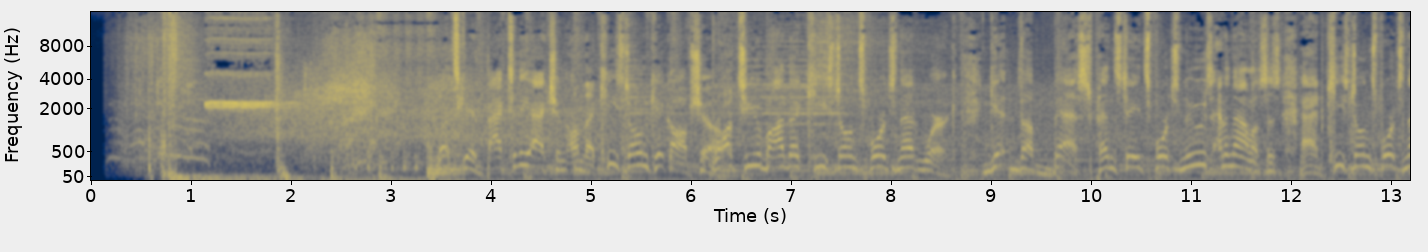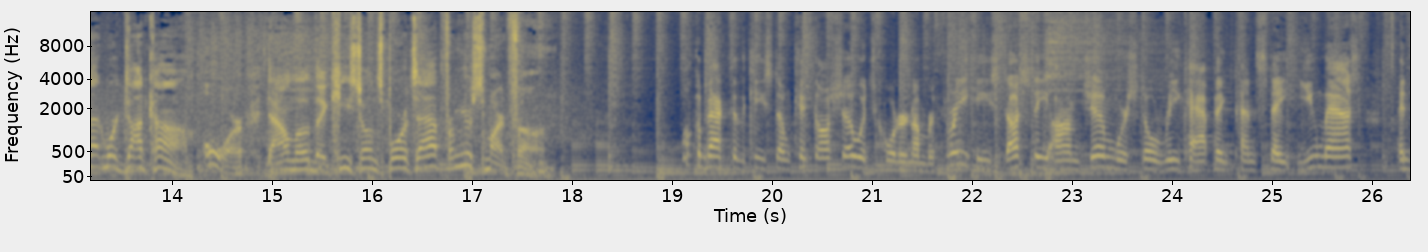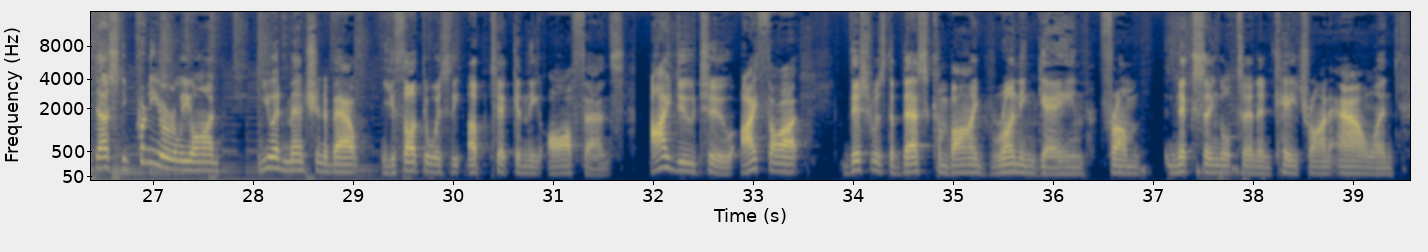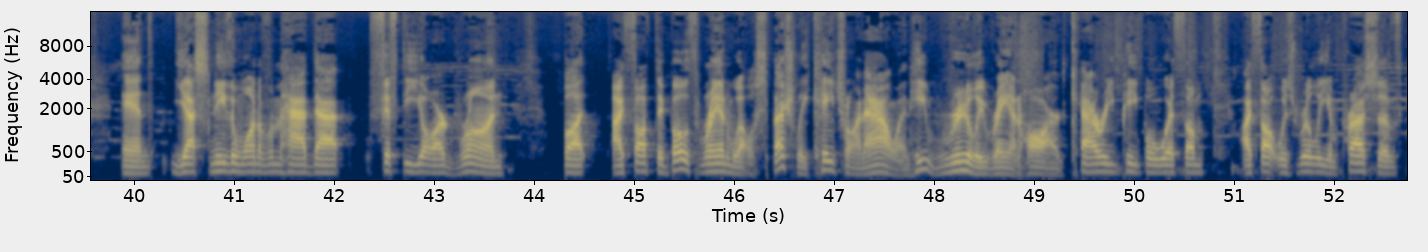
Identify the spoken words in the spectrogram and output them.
Let's get back to the action on the Keystone Kickoff Show. Brought to you by the Keystone Sports Network. Get the best Penn State sports news and analysis at KeystonesportsNetwork.com or download the Keystone Sports app from your smartphone. Welcome back to the Keystone Kickoff Show. It's quarter number three. He's Dusty. I'm Jim. We're still recapping Penn State UMass. And Dusty, pretty early on, you had mentioned about you thought there was the uptick in the offense. I do too. I thought this was the best combined running game from Nick Singleton and Kaytron Allen. And yes, neither one of them had that 50 yard run, but I thought they both ran well, especially Kaytron Allen. He really ran hard, carried people with him. I thought was really impressive.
